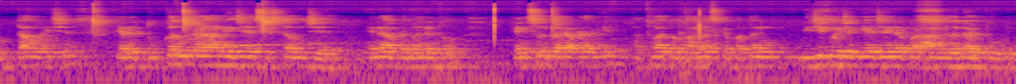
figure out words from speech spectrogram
ઉડતા હોય છે, ત્યારે તુક્કલ ઉડાડવાની જે સિસ્ટમ છે, એને આપણે બને તો કેન્સલ કરાવડાવીએ અથવા તો ફાનસ કે પતંગ બીજી કોઈ જગ્યાએ જઈને પણ આગ લગાડતું હોય,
